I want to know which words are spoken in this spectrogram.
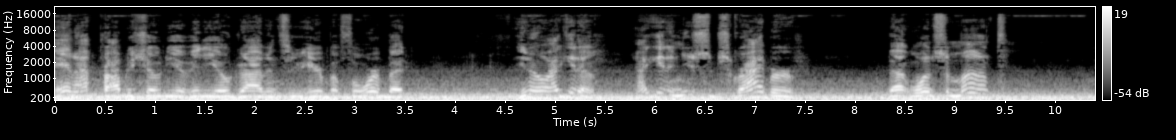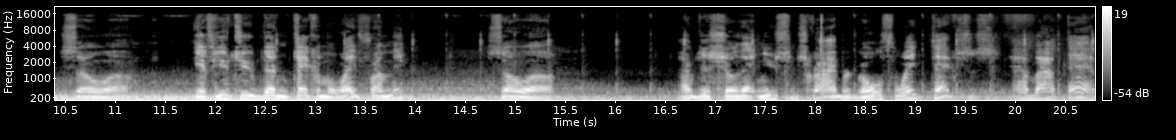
And I probably showed you a video driving through here before, but you know, I get a I get a new subscriber about once a month. So uh, if YouTube doesn't take them away from me, so uh, I'll just show that new subscriber, Goldthwaite, Texas. How about that?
